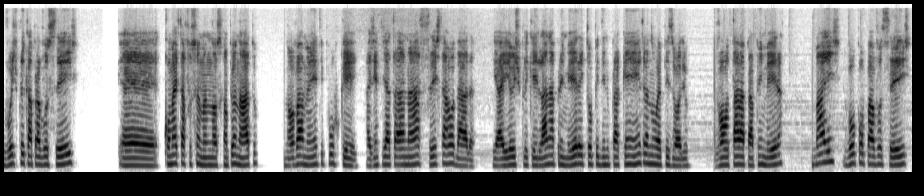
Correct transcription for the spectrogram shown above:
Vou explicar para vocês é, como é que está funcionando o nosso campeonato novamente, porque a gente já está na sexta rodada. E aí eu expliquei lá na primeira e estou pedindo para quem entra no episódio voltar lá para a primeira. Mas vou poupar vocês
